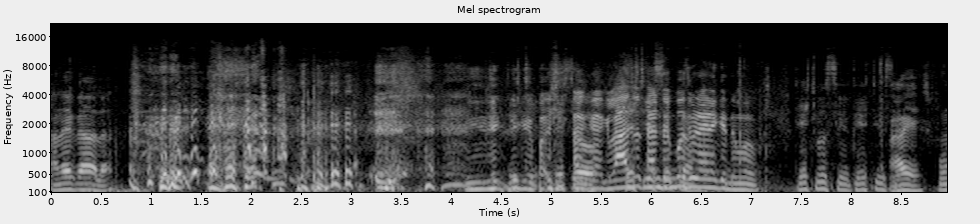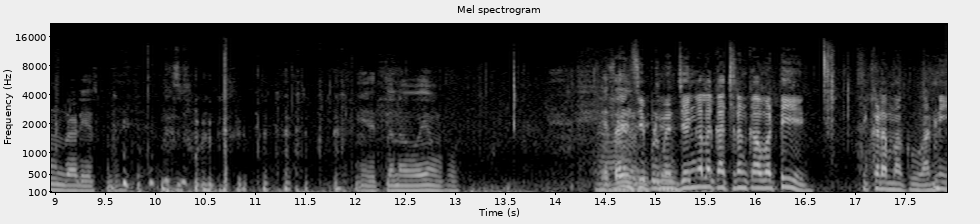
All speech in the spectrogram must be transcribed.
అందరికి కావాలా టేస్ట్ వస్తే టేస్ట్ చేసి ఆయ్ స్పూన్ రెడీ చేసుకుంటాం ఎట్లనో పోయాం పో. ఫ్రెండ్స్ ఇప్పుడు మేము జంగల్లోకి వచ్చినాం కాబట్టి ఇక్కడ మాకు అన్ని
